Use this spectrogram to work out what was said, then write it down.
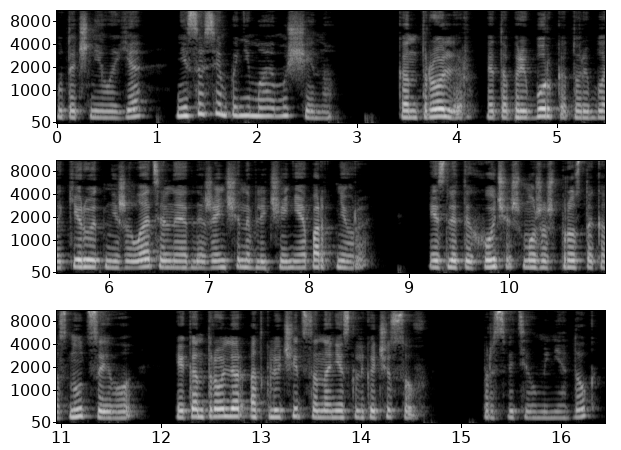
уточнила я, не совсем понимая мужчину. Контроллер – это прибор, который блокирует нежелательное для женщины влечение партнера. Если ты хочешь, можешь просто коснуться его, и контроллер отключится на несколько часов», – просветил меня док,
